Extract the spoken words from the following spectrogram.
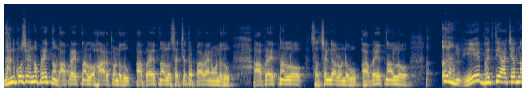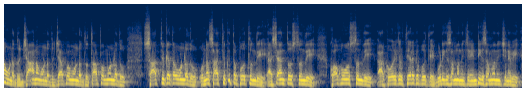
దానికోసం ఎన్నో ప్రయత్నాలు. ఆ ప్రయత్నాల్లో హారతి ఉండదు. ఆ ప్రయత్నాల్లో సత్యత్ర పారాయణ ఉండదు. ఆ ప్రయత్నాల్లో సత్సంగాలు ఉండవు. ఆ ప్రయత్నాల్లో ఏ భక్తి ఆచరణ ఉండదు. ధ్యానం ఉండదు. జపం ఉండదు. తాపం ఉండదు. సాత్వికత ఉండదు. ఉన్న సాత్వికత పోతుంది. అశాంతి వస్తుంది. కోపం వస్తుంది. ఆ కోరికలు తీరకపోతే గుడికి సంబంధించిన ఇంటికి సంబంధించినవి.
